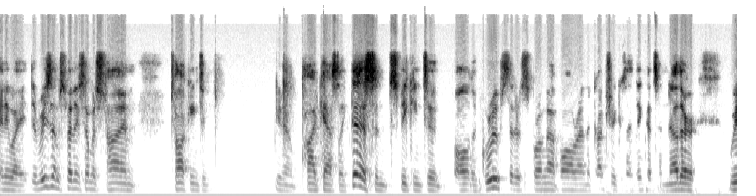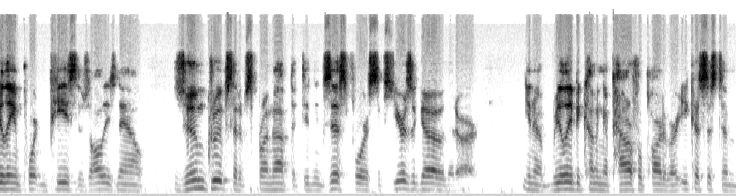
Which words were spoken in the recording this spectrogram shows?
anyway the reason i'm spending so much time talking to you know podcasts like this and speaking to all the groups that have sprung up all around the country because i think that's another really important piece. There's all these now zoom groups that have sprung up that didn't exist four or six years ago that are you know really becoming a powerful part of our ecosystem.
